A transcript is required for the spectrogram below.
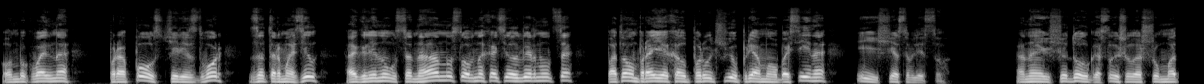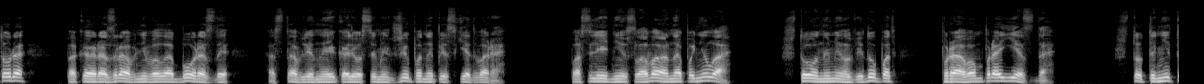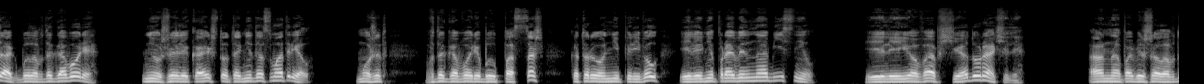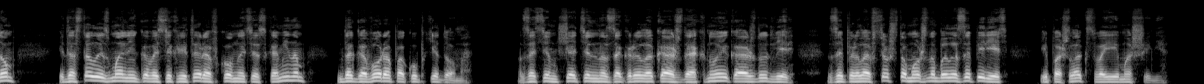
Он буквально прополз через двор, затормозил, оглянулся на Анну, словно хотел вернуться, потом проехал по ручью прямо у бассейна и исчез в лесу. Она еще долго слышала шум мотора, пока разравнивала борозды, оставленные колесами джипа на песке двора. Последние слова она поняла — что он имел в виду под правом проезда? Что-то не так было в договоре? Неужели Кай что-то не досмотрел? Может, в договоре был пассаж, который он не перевел или неправильно объяснил? Или ее вообще одурачили? Она побежала в дом и достала из маленького секретера в комнате с камином договор о покупке дома. Затем тщательно закрыла каждое окно и каждую дверь, заперла все, что можно было запереть, и пошла к своей машине.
